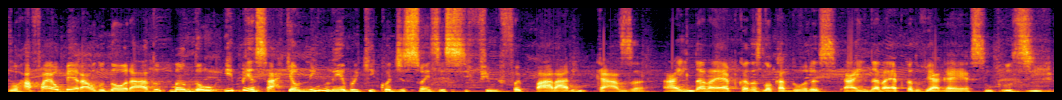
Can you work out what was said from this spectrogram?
O Rafael Beraldo Dourado mandou e pensar que eu nem lembro em que condições esse filme foi parar em casa. Ainda na época das locadoras, ainda na época do VHS, inclusive.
